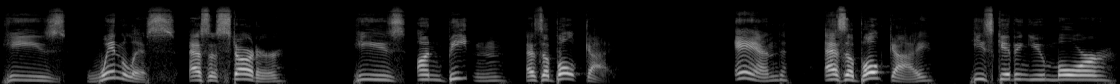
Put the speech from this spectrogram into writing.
He's winless as a starter, he's unbeaten as a bulk guy. And as a bulk guy, he's giving you more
